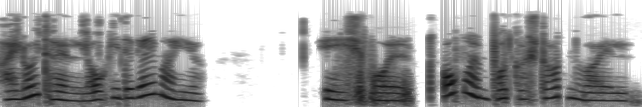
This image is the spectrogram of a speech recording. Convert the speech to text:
hi Leute, Loki the Gamer hier. Ich wollte auch mal einen Podcast starten, weil,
